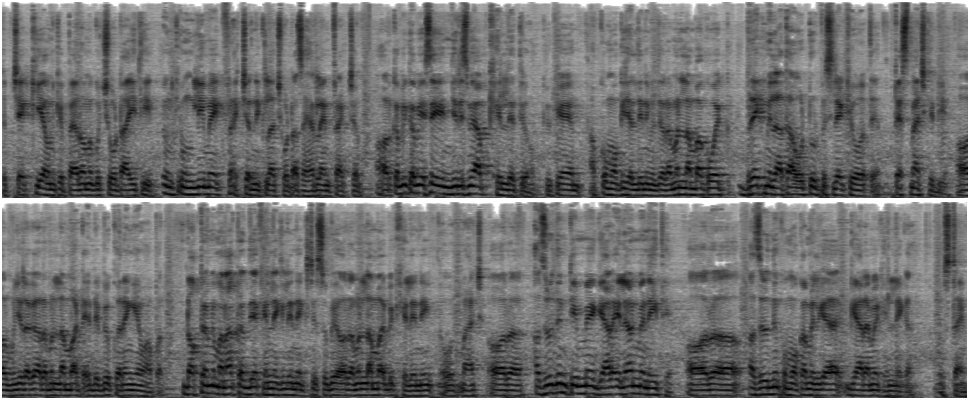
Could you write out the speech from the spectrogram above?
जब चेक किया उनके पैरों में कुछ चोट आई थी उनकी उंगली में एक फ्रैक्चर निकला छोटा सा हेयरलाइन फ्रैक्चर और कभी कभी ऐसे इंजरीज में आप खेल लेते हो क्योंकि आपको मौके जल्दी नहीं मिलते। रमन लांबा को एक ब्रेक मिला था वो टूर पे सिलेक्ट हुए होते टेस्ट मैच के लिए। और मुझे लगा रमन लांबा डेब्यू करेंगे वहाँ पर। डॉक्टर ने मना कर दिया खेलने के लिए नेक्स्ट डे सुबह और रमन लांबा भी खेले नहीं वो मैच और अजरुद्दीन टीम में ग्यारह इलेवन में नहीं थे। और अजरुद्दीन को मौका मिल गया ग्यारह में खेलने का। उस टाइम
